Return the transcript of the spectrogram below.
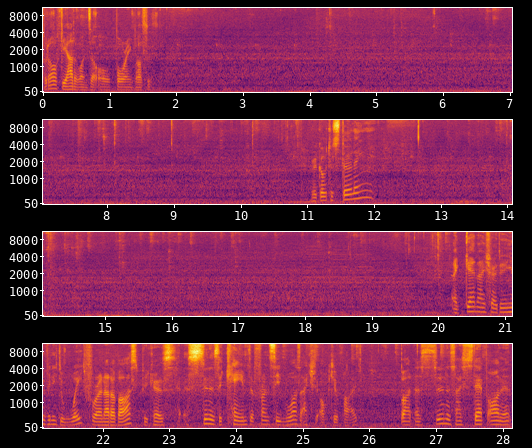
But all of the other ones are all boring buses. We go to Stirling Again, actually, I didn't even need to wait for another bus because as soon as it came, the front seat was actually occupied. But as soon as I stepped on it,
